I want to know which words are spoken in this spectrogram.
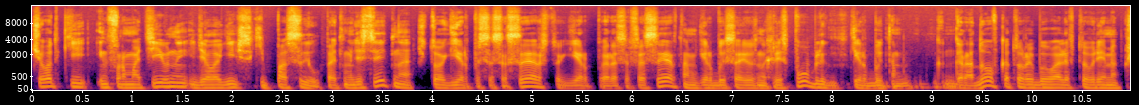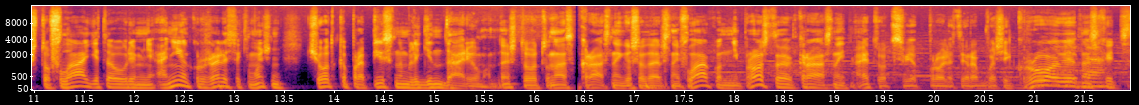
четкий информативный идеологический посыл. Поэтому действительно, что герб СССР, что герб РСФСР, там гербы союзных республик, гербы там городов, которые бывали в то время, что флаги того времени, они окружались таким очень четко прописанным легендариумом, да, что вот у нас красный государственный флаг, он не просто красный, а это вот цвет пролитой рабочей крови, да. так сказать,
